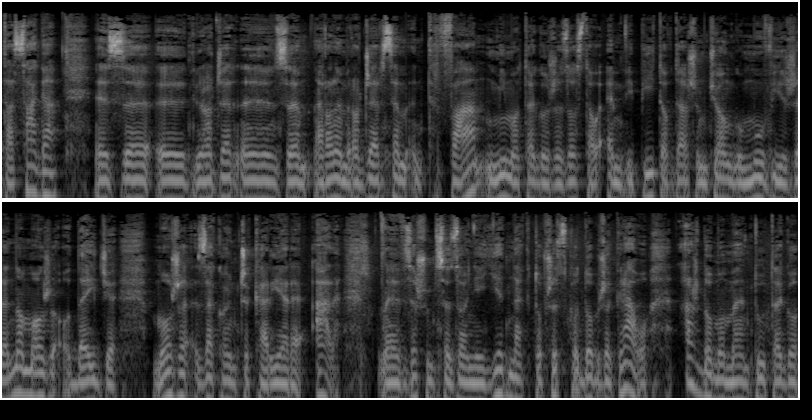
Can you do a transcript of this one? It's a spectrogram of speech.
Ta saga z, Roger, z Aaronem Rodgersem trwa, mimo tego, że został MVP, to w dalszym ciągu mówi, że no może odejdzie, może zakończy karierę, ale w zeszłym sezonie jednak to wszystko dobrze grało, aż do momentu tego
